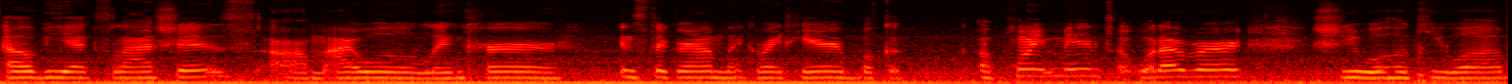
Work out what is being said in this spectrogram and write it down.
lvx lashes. Um, i will link her instagram like right here book a appointment or whatever. She will hook you up.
